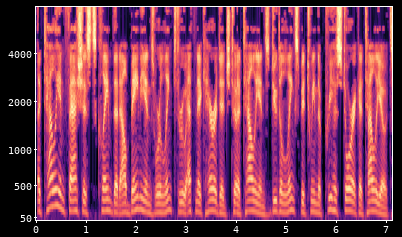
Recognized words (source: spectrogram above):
Italian fascists claimed that Albanians were linked through ethnic heritage to Italians due to links between the prehistoric Italiotes,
